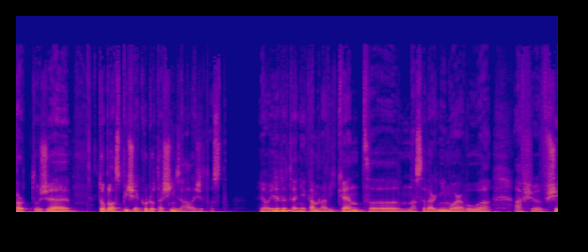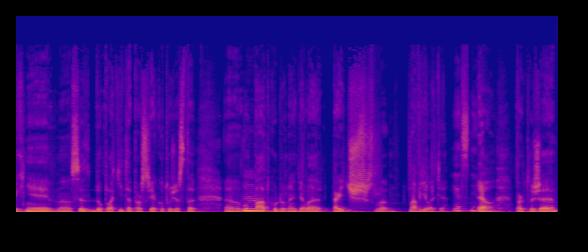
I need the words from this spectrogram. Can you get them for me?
protože to byla spíš jako dotační záležitost. Jo, jedete mm-hmm. někam na víkend uh, na severní Moravu a, a všichni uh, si doplatíte prostě jako to, že jste uh, od mm. pátku do neděle pryč na výletě. Jasně. Jo, protože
